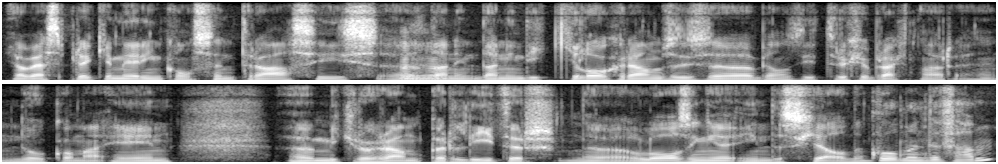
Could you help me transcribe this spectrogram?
Ja, wij spreken meer in concentraties uh, mm -hmm. dan, in, dan in die kilograms. Dus bij ons die teruggebracht naar 0,1 microgram per liter lozingen in de Schelde. Komende van?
